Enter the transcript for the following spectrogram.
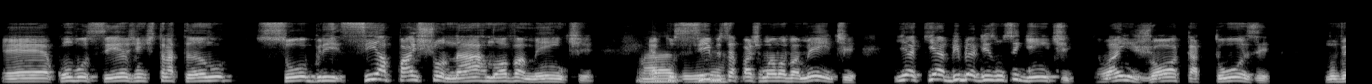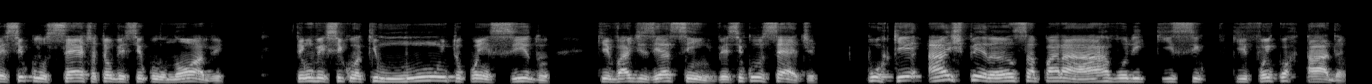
é, com você, a gente tratando sobre se apaixonar novamente. É Maravilha. É possível se apaixonar novamente? E aqui a Bíblia diz o seguinte, lá em Jó 14, no versículo 7 até o versículo 9, tem um versículo aqui muito conhecido que vai dizer assim, versículo 7, porque há esperança para a árvore que, se, que foi cortada,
